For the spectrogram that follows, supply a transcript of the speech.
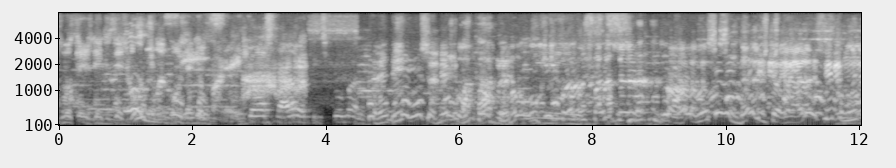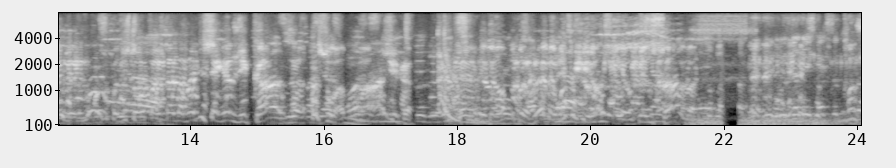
Vocês têm que dizer a última coisa que eu falei. Que eu acho da hora é que, tipo, mano, Isso é mesmo. Macaco. O que vamos fazer? Olha, você não deve estranhar. Eu sinto muito nervoso quando estou afastado há mais de 100 anos de casa. A sua mágica. Não, o problema é muito pior do que eu pensava. todo mundo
